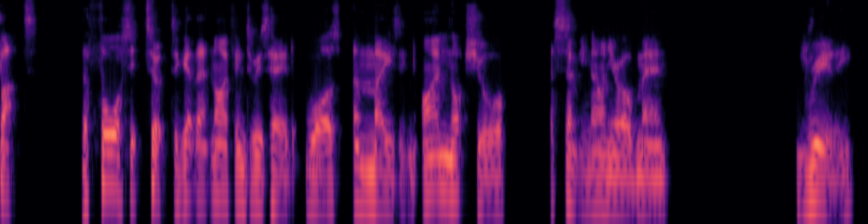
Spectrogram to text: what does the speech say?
But the force it took to get that knife into his head was amazing. I'm not sure a 79 year old man really,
